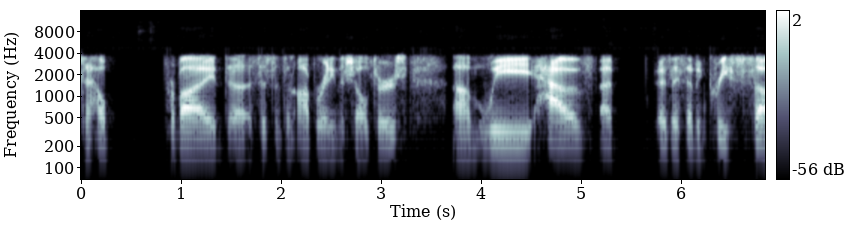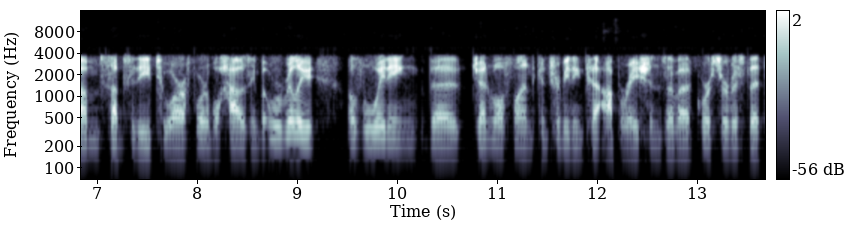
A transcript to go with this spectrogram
to help provide uh, assistance in operating the shelters. Um, we have, uh, as I said, increased some subsidy to our affordable housing, but we're really avoiding the general fund contributing to operations of a core service that's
